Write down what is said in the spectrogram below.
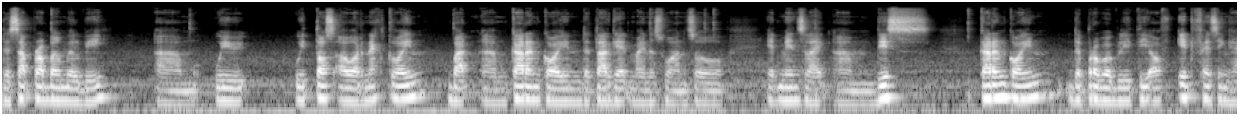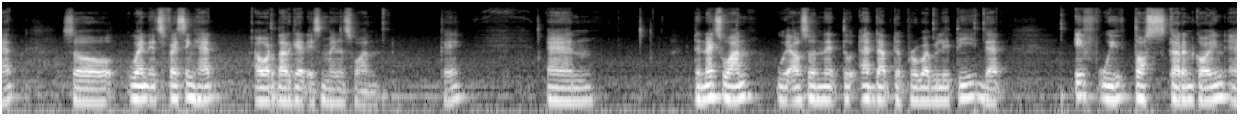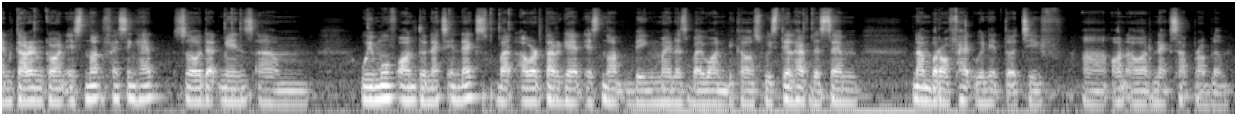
the sub problem will be um, we we toss our next coin but um, current coin the target minus one. So it means like um, this current coin the probability of it facing head so when it's facing head our target is minus one okay? And the next one we also need to add up the probability that if we toss current coin and current coin is not facing head so that means um, we move on to next index but our target is not being minus by one because we still have the same number of head we need to achieve uh, on our next sub problem.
